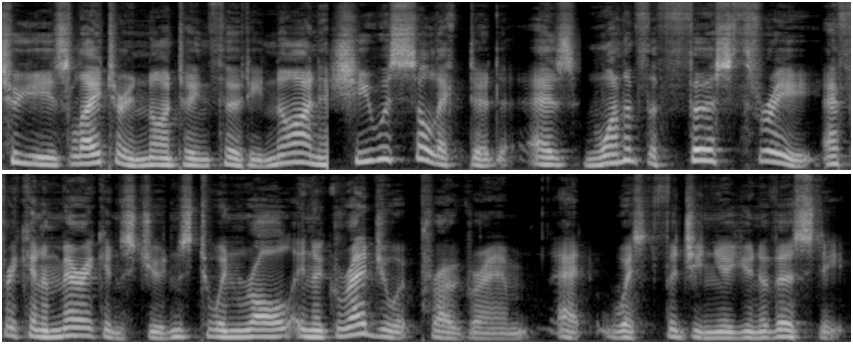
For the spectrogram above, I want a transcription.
Two years later, in 1939, she was selected as one of the first three African American students to enroll in a graduate program at West Virginia University.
